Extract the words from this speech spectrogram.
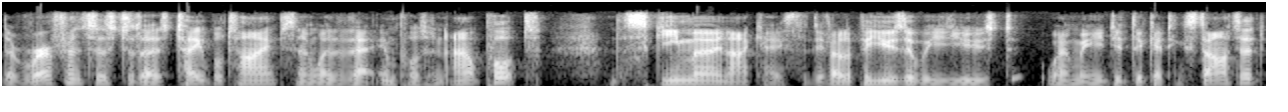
the references to those table types and whether they're input and output. And the schema, in our case, the developer user we used when we did the getting started.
